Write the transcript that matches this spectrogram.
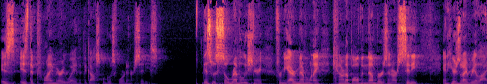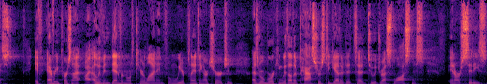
is, is the primary way that the gospel goes forward in our cities. This was so revolutionary for me. I remember when I counted up all the numbers in our city, and here's what I realized if every person, I, I live in Denver, North Carolina, and when we are planting our church, and as we're working with other pastors together to, to, to address lostness, in our cities.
